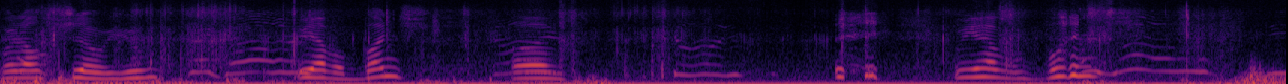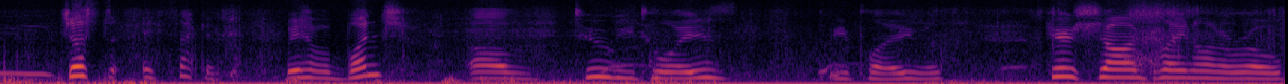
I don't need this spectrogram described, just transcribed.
But I'll show you. guys. We have a bunch of guys. we have a bunch just a second. We have a bunch of Tubi toys we play with. Here's Sean playing on a rope.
